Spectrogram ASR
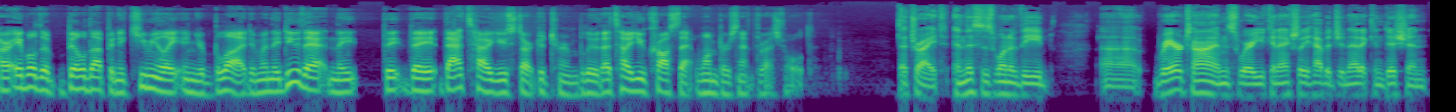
are able to build up and accumulate in your blood. And when they do that and they they, they that's how you start to turn blue. That's how you cross that 1% threshold. That's right. And this is one of the uh, rare times where you can actually have a genetic condition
